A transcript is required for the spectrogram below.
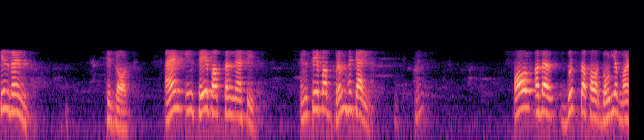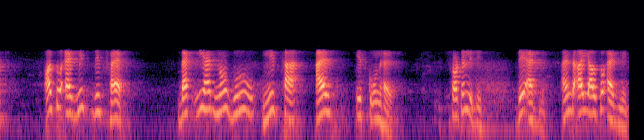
children, he brought. And in shape of sannyasis, in shape of brahmachari, all other groups of our Gaudiya Math also admit this fact that we have no Guru Nistha as ISKCON has. Certainly this, they admit. And I also admit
